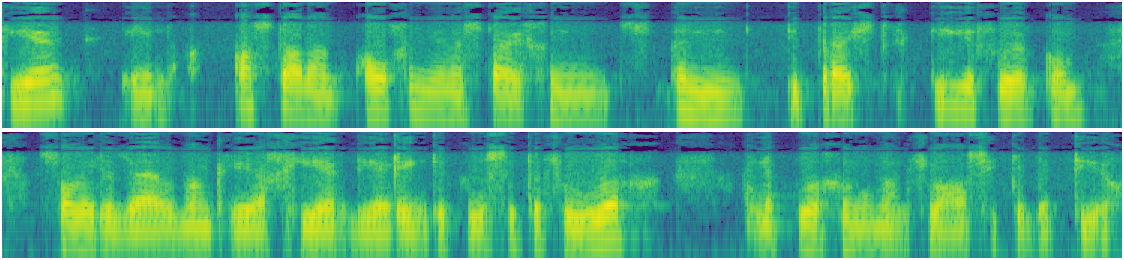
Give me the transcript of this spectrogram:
gee en as daar dan algemene stygings in die prysstruktuur voorkom, sal die Reserwebank reageer deur rentekoerse te verhoog in 'n poging om inflasie te beteël.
